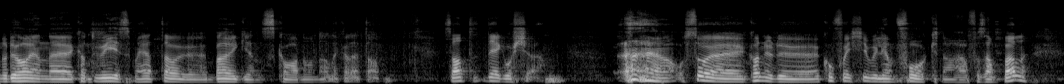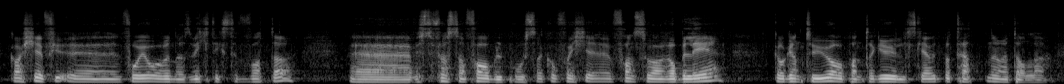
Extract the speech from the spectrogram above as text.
Når du har en eh, kategori som heter eh, Bergenskanon, eller hva det heter. Sant? Det går ikke. Og så eh, kan jo du Hvorfor ikke William Faulkner her, f.eks.? Kanskje eh, forrige århundres viktigste forfatter. Eh, hvis du først har fabelprosa, hvorfor ikke Francois Rabelais? Gargantua og Pantagruel skrevet på 1300-tallet.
